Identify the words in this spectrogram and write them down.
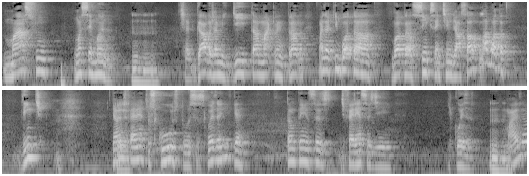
máximo uma semana. Chegava, já media, tá, a máquina entrava. Mas aqui bota, bota 5 centímetros de asfalto, lá bota 20. Então é, É. diferente, os custos, essas coisas aí que é. Então tem essas diferenças de, de coisa. Mas eu,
